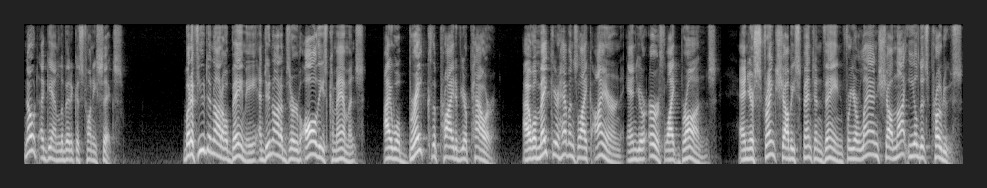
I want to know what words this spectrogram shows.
Note again Leviticus 26. But if you do not obey me and do not observe all these commandments, I will break the pride of your power. I will make your heavens like iron and your earth like bronze, and your strength shall be spent in vain, for your land shall not yield its produce,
